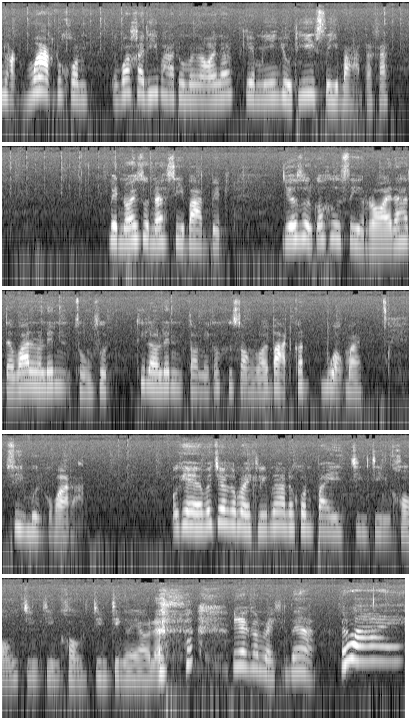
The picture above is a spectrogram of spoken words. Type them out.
หนักมากทุกคน แต่ว่าใครที่พาทุนมาน้อยนะ เกมนี้อยู่ที่ 4 บาทนะคะ เป็นน้อยสุดนะ 4 บาทเป็นเยอะสุดก็คือ 400 นะคะ แต่ว่าเราเล่นสูงสุดที่เราเล่นตอนนี้ก็คือ 200 บาทก็บวกมา 40,000กว่าบาทอะโอเค ไว้เจอกันใหม่คลิปหน้าทุกคนไปจริง ๆ ของจริง ๆ ของจริง ๆ แล้วนะ ไว้เจอกันใหม่คลิปหน้า บ๊ายบาย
